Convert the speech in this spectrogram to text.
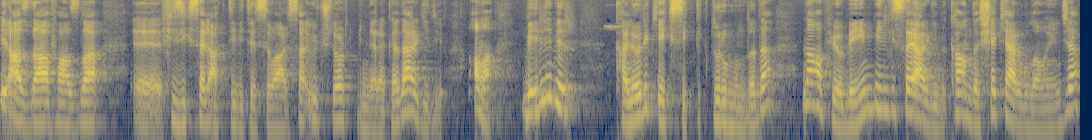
Biraz daha fazla e, fiziksel aktivitesi varsa 3-4 binlere kadar gidiyor. Ama belli bir kalorik eksiklik durumunda da ne yapıyor beyin? Bilgisayar gibi kanda şeker bulamayınca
